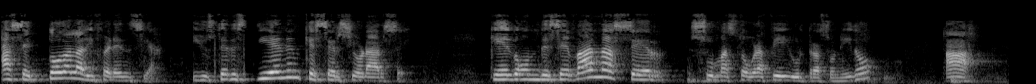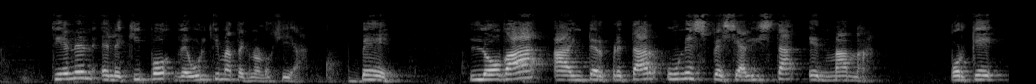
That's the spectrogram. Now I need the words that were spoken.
hace toda la diferencia y ustedes tienen que cerciorarse que donde se van a hacer su mastografía y ultrasonido, A, tienen el equipo de última tecnología. B, lo va a interpretar un especialista en mama, porque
